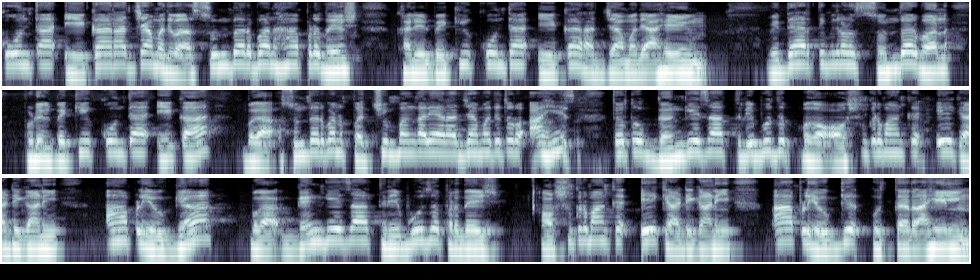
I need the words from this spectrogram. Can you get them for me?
कोणत्या एका राज्यामध्ये बघा सुंदरबन हा प्रदेश खालीलपैकी कोणत्या एका राज्यामध्ये आहे? विद्यार्थी मित्रांनो सुंदरबन पुढीलपैकी कोणत्या एका बघा सुंदरबन पश्चिम बंगाल या राज्यामध्ये तो आहेच तर तो गंगेचा त्रिभुज बघा ऑप्शन क्रमांक एक या ठिकाणी आपले योग्य बघा गंगेचा त्रिभुज प्रदेश ऑप्शन क्रमांक एक या ठिकाणी आपले योग्य उत्तर राहील.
